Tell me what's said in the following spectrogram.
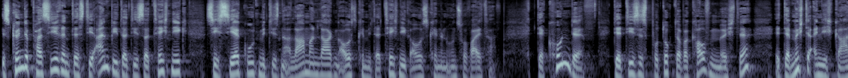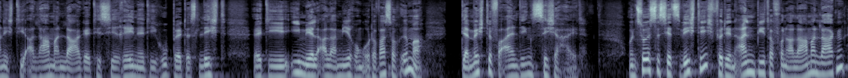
es könnte passieren, dass die Anbieter dieser Technik sich sehr gut mit diesen Alarmanlagen auskennen, mit der Technik auskennen und so weiter. Der Kunde, der dieses Produkt aber kaufen möchte, äh, der möchte eigentlich gar nicht die Alarmanlage, die Sirene, die Hupe, das Licht, äh, die E-Mail-Alarmierung oder was auch immer. Der möchte vor allen Dingen Sicherheit. Und so ist es jetzt wichtig für den Anbieter von Alarmanlagen,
